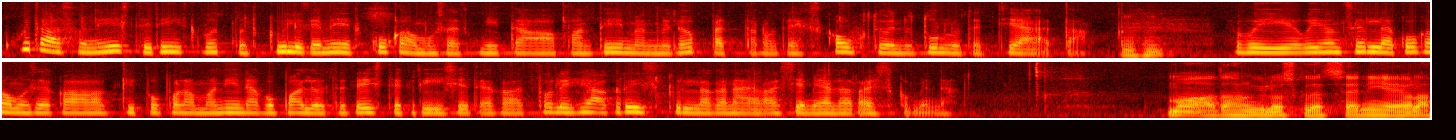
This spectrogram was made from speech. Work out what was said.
kuidas on Eesti riik võtnud külge need kogemused, mida pandeemia on meile õpetanud, ehk kaugtöö on ju tulnud, et jääda mm? -hmm või, või on selle kogemusega kipub olema nii nagu paljude teiste kriisidega, et oli hea kriis küll, aga näe, lasime jälle raisku minna ma tahan küll uskuda, et see nii ei ole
